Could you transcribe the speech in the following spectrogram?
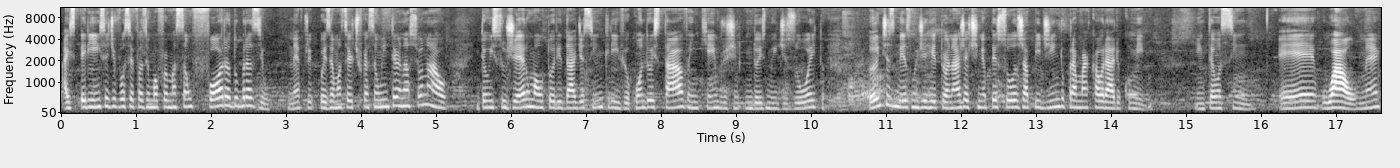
a experiência de você fazer uma formação fora do Brasil, né? pois é uma certificação internacional. Então isso gera uma autoridade assim incrível. Quando eu estava em Cambridge em 2018, antes mesmo de retornar já tinha pessoas já pedindo para marcar horário comigo. Então assim, é uau, né?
